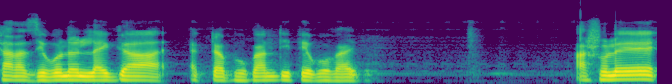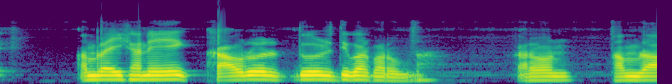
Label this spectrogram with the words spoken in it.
সারা জীবনের লাইগা একটা ভোগান্তিতে ভোগায়। আসলে আমরা এখানে কারোর দোষ দিবার পারব না। কারণ আমরা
